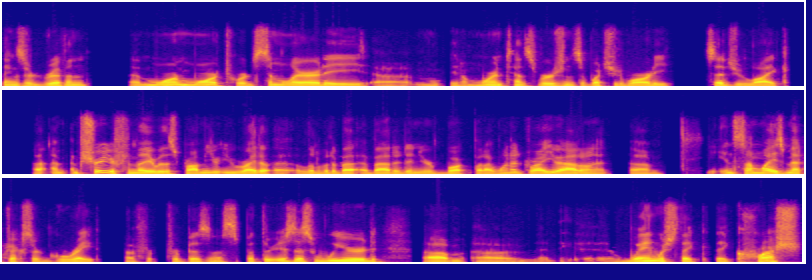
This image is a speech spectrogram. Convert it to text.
things are driven uh, more and more towards similarity, uh, you know, more intense versions of what you've already said you like. Uh, I'm, I'm sure you're familiar with this problem. You, you write a, a little bit about, about it in your book, but I want to draw you out on it. Um, in some ways, metrics are great. uh, for for business, but there is this weird um, uh, way in which they they crush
